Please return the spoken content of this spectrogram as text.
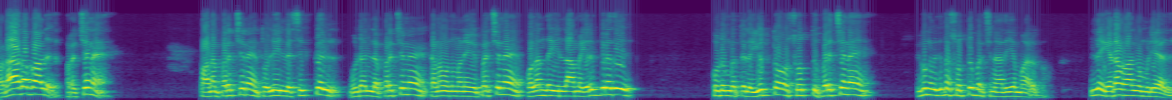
படாத பாடு பிரச்சனை. பண பிரச்சனை தொழில சிக்கல் உடல்ல பிரச்சனை கணவன் மனைவி பிரச்சனை குழந்தை இல்லாம இருக்கிறது குடும்பத்துல யுத்தம் சொத்து பிரச்சனை இவங்களுக்கு தான் சொத்து பிரச்சனை அதிகமா இருக்கும். இல்ல இடம் வாங்க முடியாது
